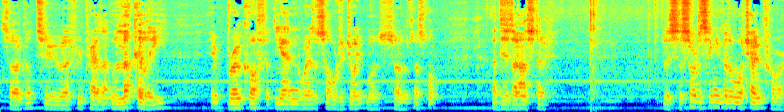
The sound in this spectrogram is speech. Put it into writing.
So I've got to uh, repair that. Luckily, it broke off at the end where the solder joint was, so that's not a disaster. But it's the sort of thing you've got to watch out for.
